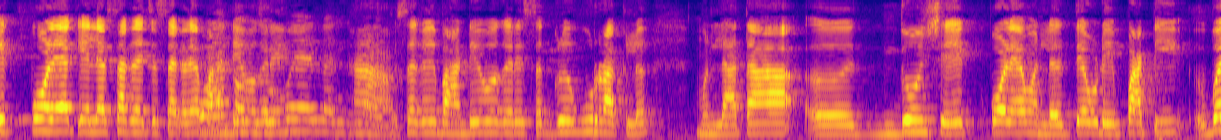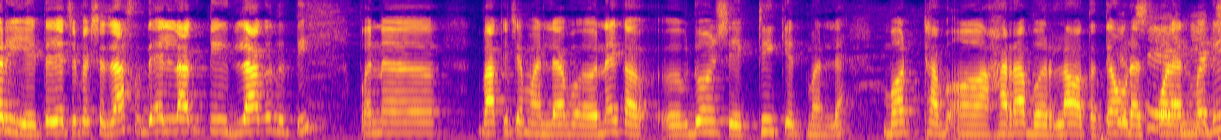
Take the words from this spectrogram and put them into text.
एक पोळ्या केल्या सगळ्याच्या सगळ्या भांडे वगैरे. हा सगळे भांडे वगैरे सगळं ऊर राखलं म्हणलं आता दोनशे एक पोळ्या म्हणलं तेवढे पाटी बरी आहे त्याच्यापेक्षा जास्त द्यायला लागती लागत होती. पण बाकीच्या म्हणल्या नाही का दोनशे एक ठीक आहेत म्हणल्या मोठा हारा भरला होता तेवढ्याच पोळ्यांमध्ये.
